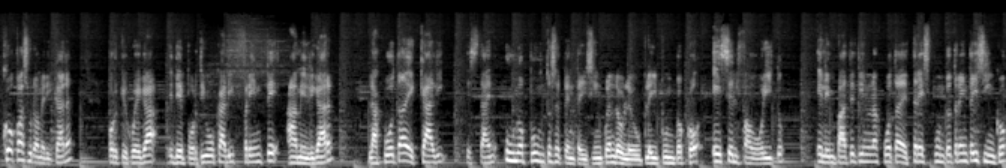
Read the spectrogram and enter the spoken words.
Copa Suramericana, porque juega Deportivo Cali frente a Melgar. La cuota de Cali está en 1.75 en wplay.co, es el favorito. El empate tiene una cuota de 3.35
